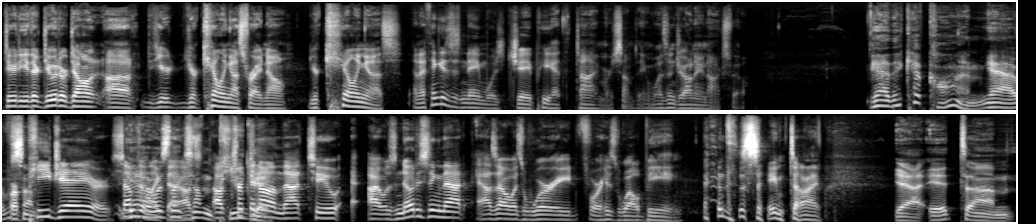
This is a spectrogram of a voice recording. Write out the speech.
dude, either do it or don't. Uh, you're, you're killing us right now. You're killing us. And I think his name was JP at the time or something. It wasn't Johnny Knoxville. Yeah, they kept calling him. Yeah, it Or some, PJ or something Yeah, it like was that. like I was, something I was tripping on that too. I was noticing that as I was worried for his well being at the same time. yeah, it. Um,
